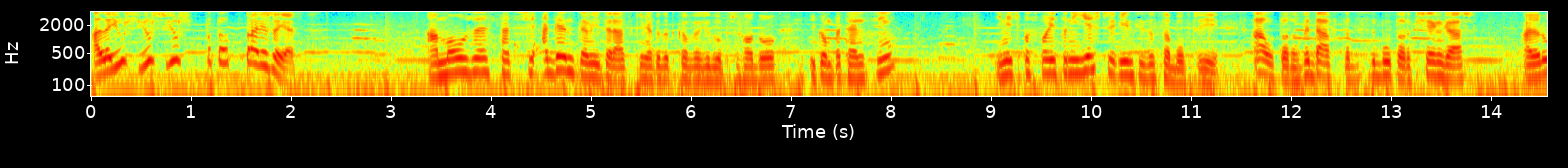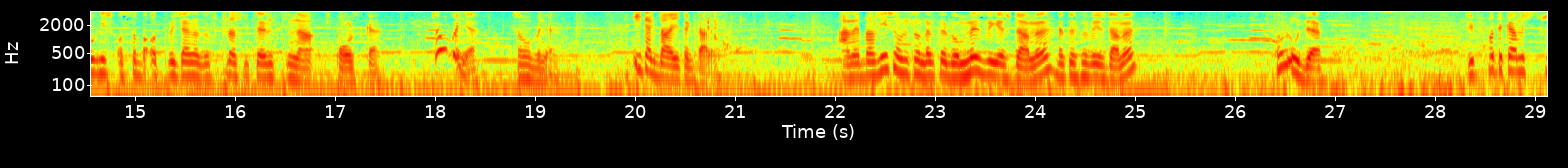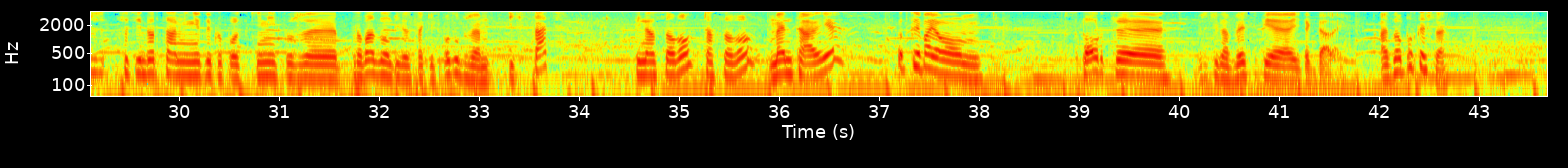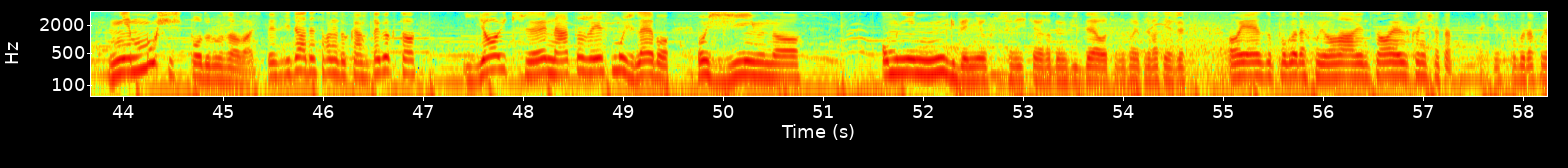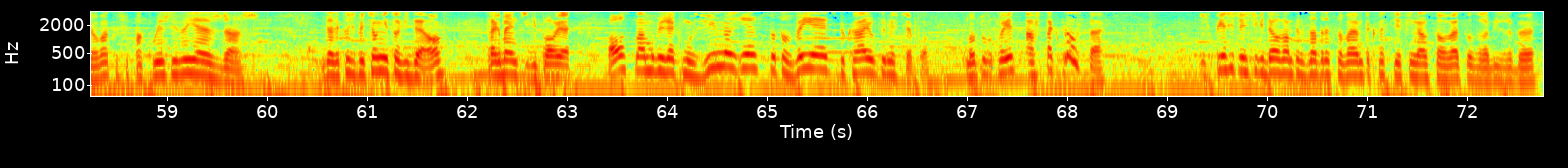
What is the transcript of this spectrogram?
ale już, już, już to, to prawie że jest. A może stać się agentem literackim jako dodatkowe źródło przychodu i kompetencji i mieć po swojej stronie jeszcze więcej zasobów, czyli autor, wydawca, dystrybutor, księgarz, ale również osoba odpowiedzialna za sprzedaż licencji na Polskę. Czemu by nie? Czemu by nie? I tak dalej, i tak dalej. A najważniejszą rzeczą, dla którego my wyjeżdżamy, dla których my wyjeżdżamy, są ludzie. Czyli spotykamy się z przedsiębiorcami nie tylko polskimi, którzy prowadzą biznes w taki sposób, że ich stać finansowo, czasowo, mentalnie, odkrywają sporty, życie na wyspie i tak dalej. Ale znowu podkreślę, nie musisz podróżować. To jest wideo adresowane do każdego, kto jojczy na to, że jest mu źle, bo, bo zimno. U mnie nigdy nie usłyszeliście na żadnym wideo czy rozmowie prywatnej, że o Jezu, pogoda chujowa, więc o Jezu, koniec świata. Jak jest pogoda chujowa, to się pakujesz i wyjeżdżasz. I teraz jak ktoś wyciągnie to wideo, fragmencik i powie Osman mówi, że jak mu zimność jest, no to wyjedź do kraju, w którym jest ciepło. No to, to jest aż tak proste. I w pierwszej części wideo Wam też zaadresowałem te kwestie finansowe, co zrobić, żeby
